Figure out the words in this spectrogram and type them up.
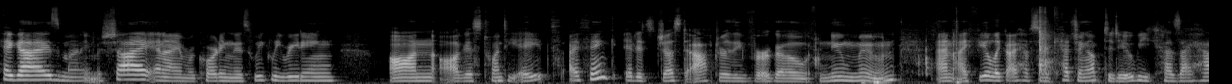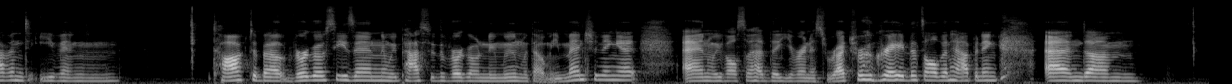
Hey guys, my name is Shai and I am recording this weekly reading on August 28th. I think it is just after the Virgo new moon and I feel like I have some catching up to do because I haven't even talked about Virgo season and we passed through the Virgo new moon without me mentioning it and we've also had the Uranus retrograde that's all been happening and um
